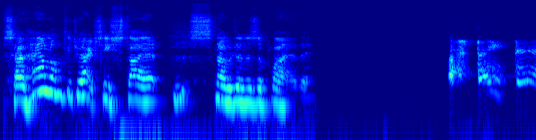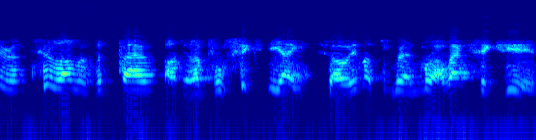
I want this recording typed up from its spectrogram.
so, how long did you actually stay at Snowdown as a player then? I stayed there until I was about, I don't know, until 68. So it must have been, well, about six years,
